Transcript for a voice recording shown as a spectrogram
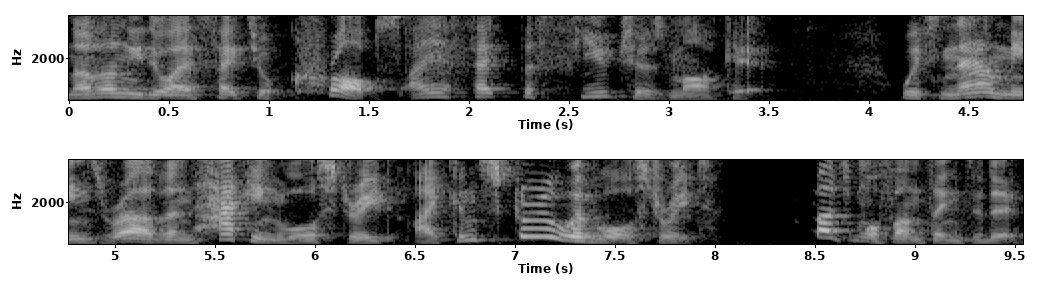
Not only do I affect your crops, I affect the futures market, which now means rather than hacking Wall Street, I can screw with Wall Street. Much more fun thing to do.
